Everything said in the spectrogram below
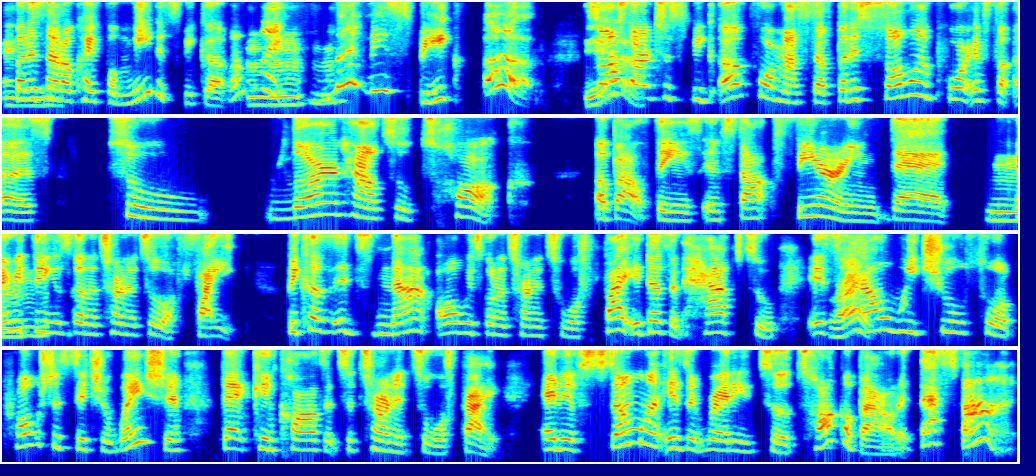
but it's not okay for me to speak up? I'm like, Mhm. let me speak up. So I started to speak up for myself, but it's so important for us to learn how to talk about things and stop fearing that Mhm. everything is going to turn into a fight because it's not always going to turn into a fight. It doesn't have to. It's Right. how we choose to approach the situation that can cause it to turn into a fight. And if someone isn't ready to talk about it, that's fine.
